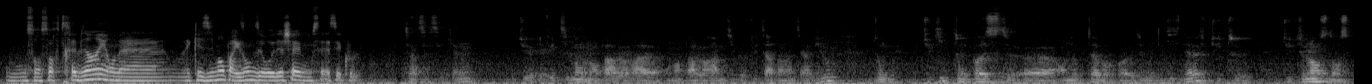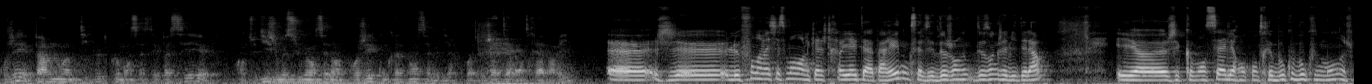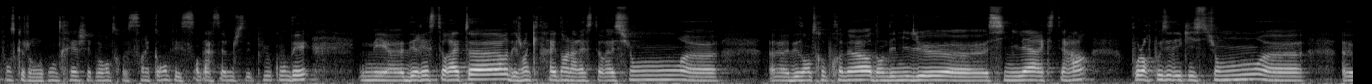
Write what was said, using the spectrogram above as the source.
on s'en sort très bien et on a, quasiment, par exemple, zéro déchet. Donc, c'est assez cool. Tiens, ça c'est canon. Effectivement, on en, parlera, on en parlera un petit peu plus tard dans l'interview. Donc, tu quittes ton poste en octobre euh, 2019, tu te, tu te lances dans ce projet. Et Parle-nous un petit peu de comment ça s'est passé. Quand tu dis je me suis lancé dans le projet, concrètement, ça veut dire quoi? Déjà, tu es rentré à Paris? Euh, je- le fonds d'investissement dans lequel je travaillais était à Paris, donc ça faisait deux ans, deux ans que j'habitais là. Et euh, j'ai commencé à aller rencontrer beaucoup, beaucoup de monde. Je pense que j'en rencontrais, je sais pas, entre 50 et 100 personnes, je sais plus compter. Mais euh, des restaurateurs, des gens qui travaillent dans la restauration, euh, euh, des entrepreneurs dans des milieux euh, similaires, etc. Pour leur poser des questions,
